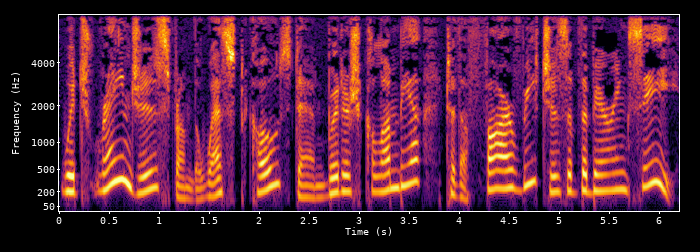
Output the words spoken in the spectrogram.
which ranges from the west coast and British Columbia to the far reaches of the Bering Sea.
